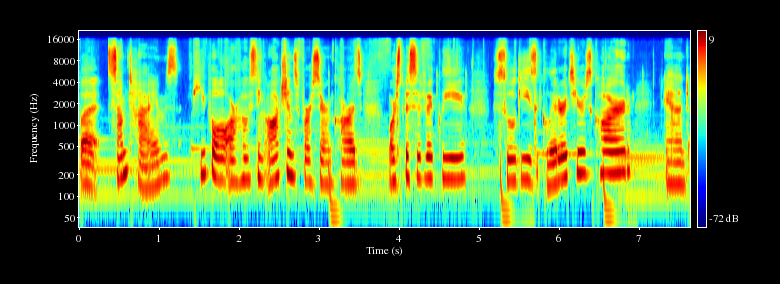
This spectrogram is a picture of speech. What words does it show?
But sometimes people are hosting auctions for certain cards more specifically Seulgi's glitter tears card and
